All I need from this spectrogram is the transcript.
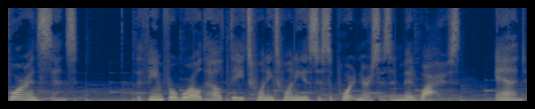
For instance, the theme for World Health Day 2020 is to support nurses and midwives, and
